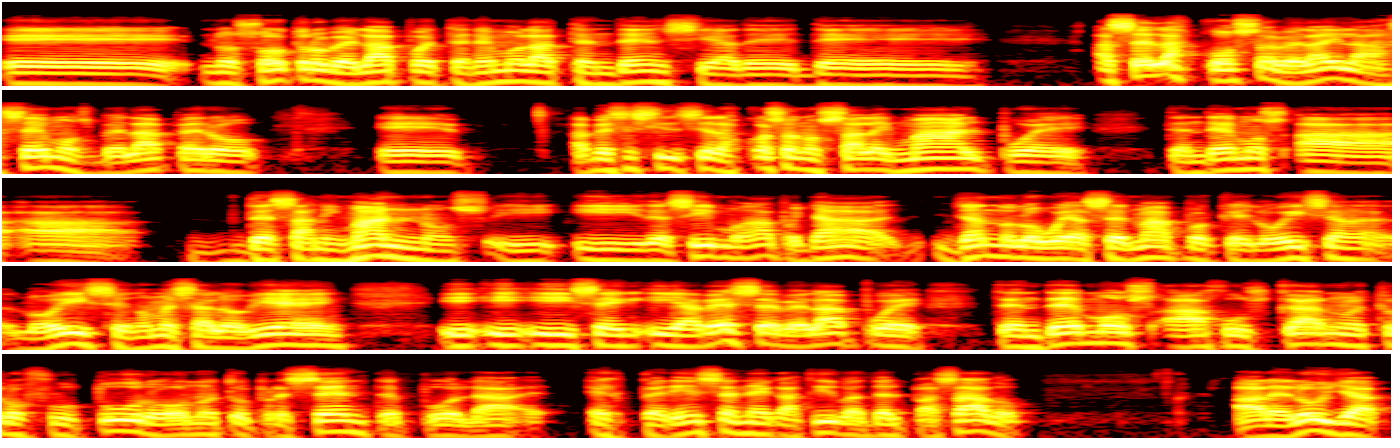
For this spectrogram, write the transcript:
eh, nosotros, ¿verdad? Pues tenemos la tendencia de, hacer las cosas, ¿verdad? Y las hacemos, ¿verdad? Pero eh, a veces si, las cosas nos salen mal, pues tendemos a, desanimarnos y, decimos, ah, pues ya, ya no lo voy a hacer más porque lo hice, lo hice, no me salió bien. Y, y, y a veces, ¿verdad? Pues tendemos a juzgar nuestro futuro o nuestro presente por las experiencias negativas del pasado. Aleluya.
